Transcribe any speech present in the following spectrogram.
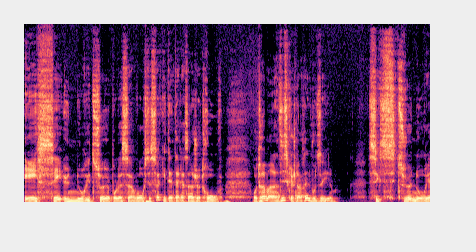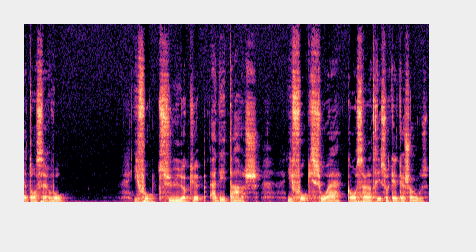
Et c'est une nourriture pour le cerveau. C'est ça qui est intéressant, je trouve. Autrement dit, ce que je suis en train de vous dire, c'est que si tu veux nourrir ton cerveau, il faut que tu l'occupes à des tâches. Il faut qu'il soit concentré sur quelque chose.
